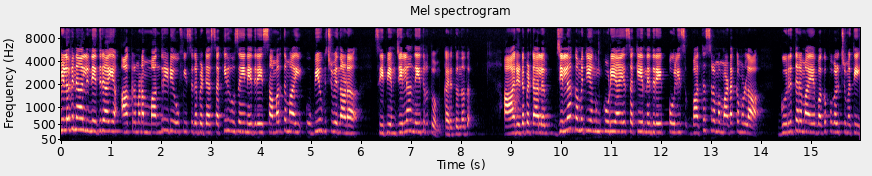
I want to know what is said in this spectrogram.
വിളവിനാലിനെതിരായ ആക്രമണം മന്ത്രിയുടെ ഓഫീസ് ഇടപെട്ട സക്കീർ ഹുസൈനെതിരെ സമർത്ഥമായി ഉപയോഗിച്ചുവെന്നാണ് സി പി എം ജില്ലാ നേതൃത്വം കരുതുന്നത്. ആരിടപെട്ടാലും ജില്ലാ കമ്മിറ്റി അംഗം കൂടിയായ സക്കീറിനെതിരെ പോലീസ് വധശ്രമം അടക്കമുള്ള ഗുരുതരമായ വകുപ്പുകൾ ചുമത്തി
